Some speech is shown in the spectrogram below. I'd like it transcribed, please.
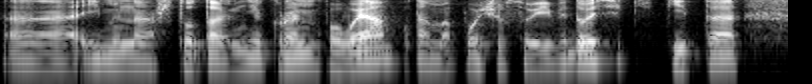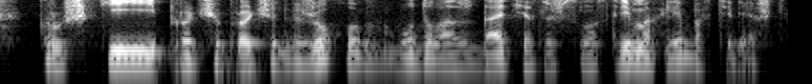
э, именно что-то не кроме ПВ, а там я пощу свои видосики, какие-то кружки и прочую-прочую движуху. Буду вас ждать, если что, на стримах, либо в тележке.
